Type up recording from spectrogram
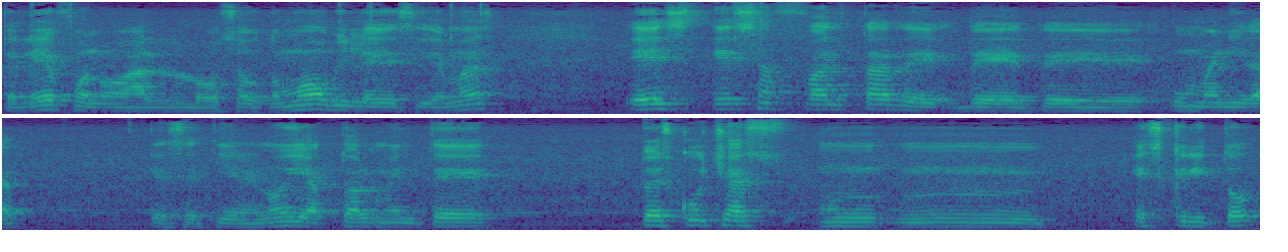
teléfono, a los automóviles y demás, es esa falta de, de, humanidad que se tiene, ¿no? Y actualmente tú escuchas un escrito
